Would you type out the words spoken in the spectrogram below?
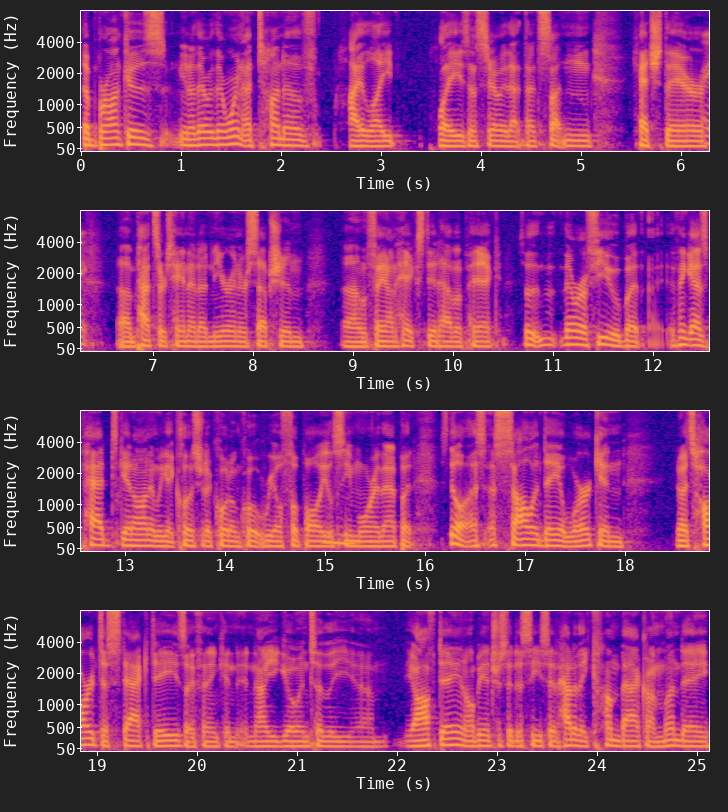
the Broncos, you know, there there weren't a ton of highlight plays necessarily. That that Sutton catch there, Right. um, Pat Surtain had a near interception. Um, Faion Hicks did have a pick, so there were a few. But I think as pads get on and we get closer to quote unquote real football, you'll see more of that. But still, a, a solid day of work, and you know it's hard to stack days. I think, and, and now you go into the um, the off day, and I'll be interested to see said how do they come back on Monday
